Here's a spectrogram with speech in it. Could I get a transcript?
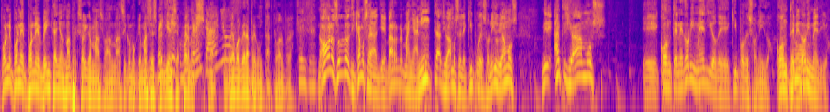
pone, pone, pone 20 años más para que se oiga más, así como que más experiencia. 20, 30 años? Te voy a volver a preguntar. No, nosotros nos dedicamos a llevar mañanitas, llevamos el equipo de sonido, llevamos, mire, antes llevábamos eh, contenedor y medio de equipo de sonido, contenedor y medio.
